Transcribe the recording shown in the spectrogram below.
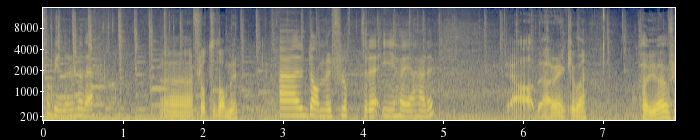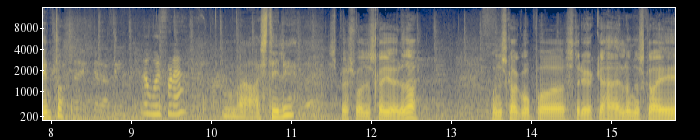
forbinder du med det? Eh, flotte damer. Er damer flottere i høye hæler? Ja, det er jo egentlig det. Høye er jo fint, da. Hvorfor det? Ja, stilig. Spørs hva du skal gjøre, da. Om du skal gå på strøket her, eller om du skal i,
